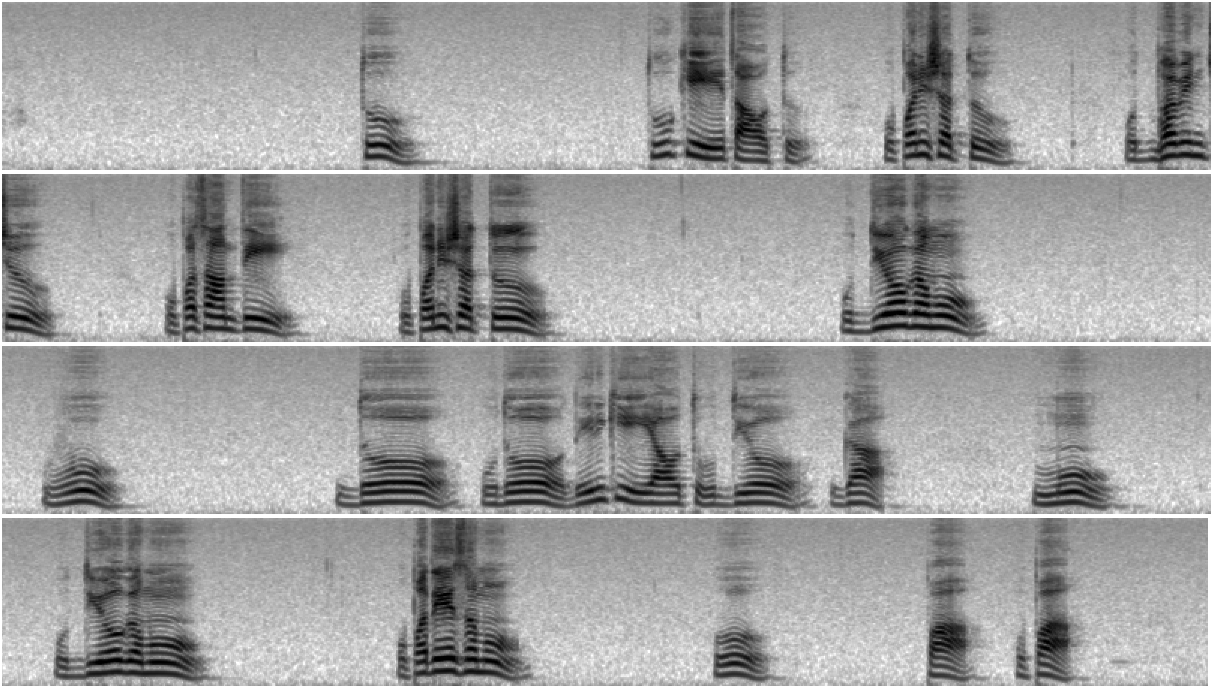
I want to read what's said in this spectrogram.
తూ తూకి తావత్ ఉపనిషత్తు ఉద్భవించు. ఉపశాంతి ఉపనిషత్తు. ఉద్యోగము ఉ దో ఉదో. దీనికి యావత్తు ఉద్యోగ. ము. ఉద్యోగము ఉపదేశము. ఉ ప ఉప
